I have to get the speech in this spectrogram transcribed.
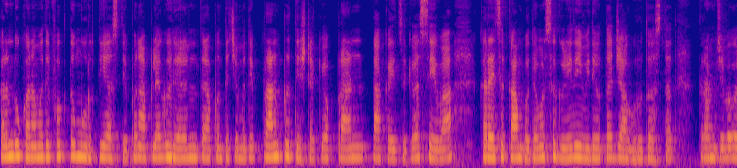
कारण दुकानामध्ये फक्त मूर्ती असते पण आपल्या घरी आल्यानंतर आपण त्याच्यामध्ये प्राणप्रतिष्ठा किंवा प्राण टाकायचं किंवा सेवा करायचं काम करतो त्यामुळे सगळे देवी देवता जागृत असतात. तर आमचे बघा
